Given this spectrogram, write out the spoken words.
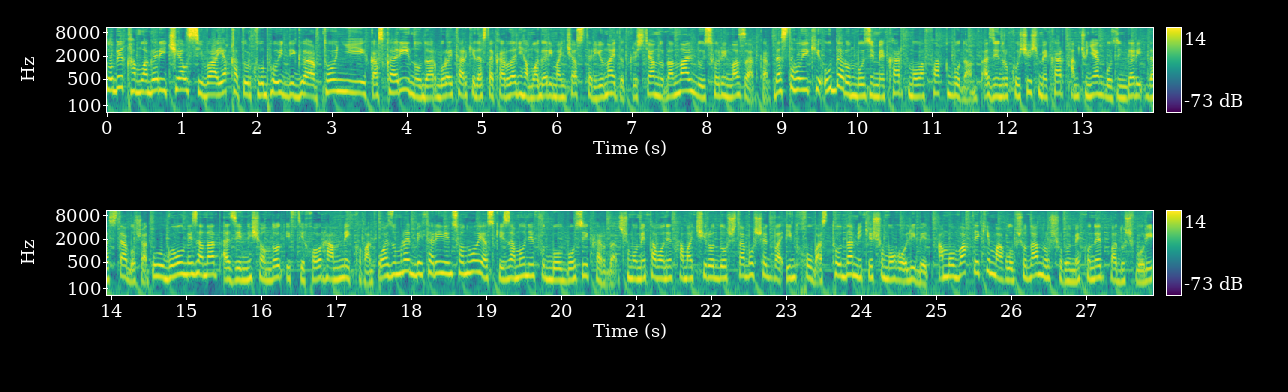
собиқ ҳамлагари челси ва як қатор клубҳои дигар тони каскарино дар бораи тарки даста кардани ҳамлагари манчестер юнайтед криштиану роналду изҳори назар кард. Дастаҳое ки ӯ дар он бозӣ мекард муваффақ буданд. Аз ин рӯ кӯшиш мекард ҳамчун як бозингари даста бошад. Ӯ гол мезанад аз ин нишондод ифтихор ҳам мекунад. Ва аз умраи беҳтарин инсонҳое аст ки замоне футболбозӣ кардааст шумо метавонед ҳама чиро дошта бошед ва ин хуб аст то даме ки шумо ғолибед аммо вақте ки мағлуб шуданро шурӯъ мекунед ба душворӣ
